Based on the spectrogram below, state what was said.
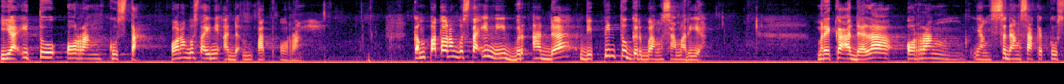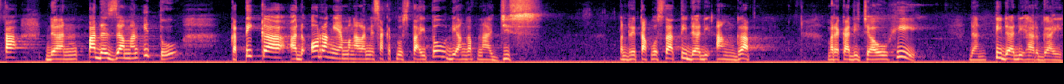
Yaitu orang kusta. Orang kusta ini ada empat orang. Keempat orang kusta ini berada di pintu gerbang Samaria. Mereka adalah orang yang sedang sakit kusta dan pada zaman itu ketika ada orang yang mengalami sakit kusta itu dianggap najis penderita kusta tidak dianggap, mereka dijauhi dan tidak dihargai.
